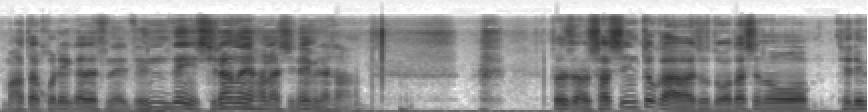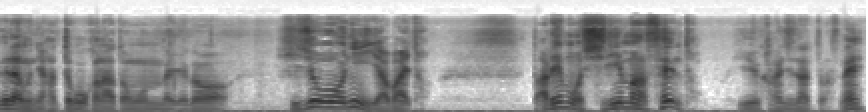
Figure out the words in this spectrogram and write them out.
またこれがですね、全然知らない話ね、皆さん。そうですね、写真とか、ちょっと私のテレグラムに貼っておこうかなと思うんだけど、非常にやばいと。誰も知りませんという感じになってますね。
